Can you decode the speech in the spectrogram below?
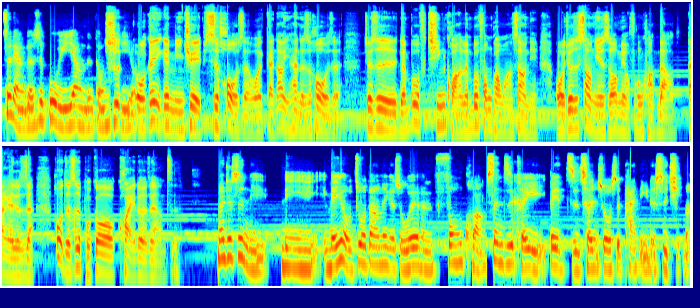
这两个是不一样的东西。我可以更明确是后者，我感到遗憾的是后者，就是人不轻狂，人不疯狂枉少年。我就是少年的时候没有疯狂到，大概就是这样，或者是不够快乐这样子。那就是你，你没有做到那个所谓很疯狂，甚至可以被指称说是叛逆的事情嘛？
